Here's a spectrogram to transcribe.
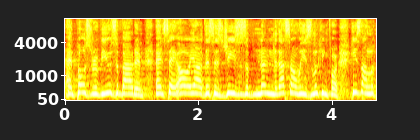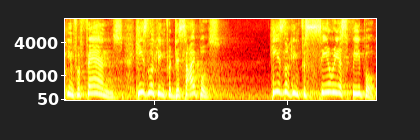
and post reviews about him and say, oh, yeah, this is Jesus. Of, no, no, no, that's not what he's looking for. He's not looking for fans, he's looking for disciples. He's looking for serious people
